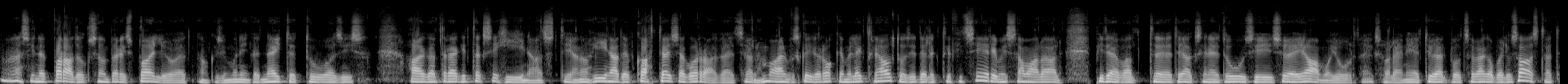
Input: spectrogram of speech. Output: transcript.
noh, siin neid paradokse on päris palju, et noh, kui siin mõningaid näiteid tuua, siis aeg-ajalt räägitakse Hiinast ja noh, Hiina teeb kahte asja korraga, et seal on maailmas kõige rohkem elektriautosid, elektrifitseerimist, samal ajal pidevalt eh, tehakse neid uusi söejaamu juurde, eks ole, nii et ühelt poolt sa väga palju saastad,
